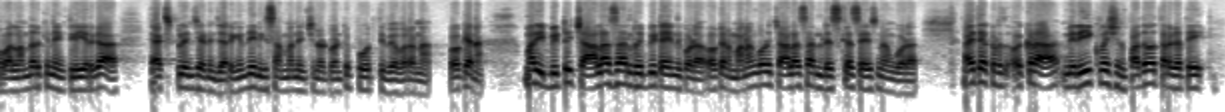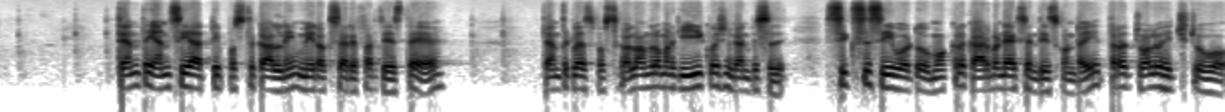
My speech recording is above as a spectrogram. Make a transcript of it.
వాళ్ళందరికీ నేను క్లియర్గా ఎక్స్ప్లెయిన్ చేయడం జరిగింది. దీనికి సంబంధించినటువంటి పూర్తి వివరణ. ఓకేనా? మరి ఈ బిట్ చాలాసార్లు రిపీట్ అయింది కూడా. ఓకేనా? మనం కూడా చాలాసార్లు డిస్కస్ చేసినాం కూడా. అయితే ఇక్కడ ఇక్కడ మీరు ఈక్వేషన్ పదవ తరగతి టెన్త్ ఎన్సీఆర్టీ పుస్తకాలని మీరు ఒకసారి రిఫర్ చేస్తే టెన్త్ క్లాస్ పుస్తకాలు అందులో మనకి ఈ ఈక్వేషన్ కనిపిస్తుంది. సిక్స్ సిఓ టూ మొక్కలు కార్బన్ డైఆక్సైడ్ తీసుకుంటాయి. తర్వాత ట్వెల్వ్ హెచ్ టూ ఓ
